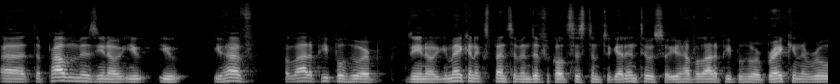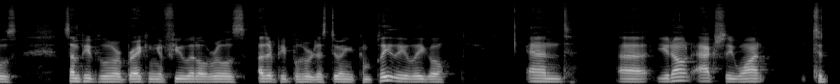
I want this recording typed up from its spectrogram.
uh, the problem is, you know, you you you have a lot of people who are you know you make an expensive and difficult system to get into so you have a lot of people who are breaking the rules. Some people who are breaking a few little rules other people who are just doing it completely illegal. And uh, you don't actually want to,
